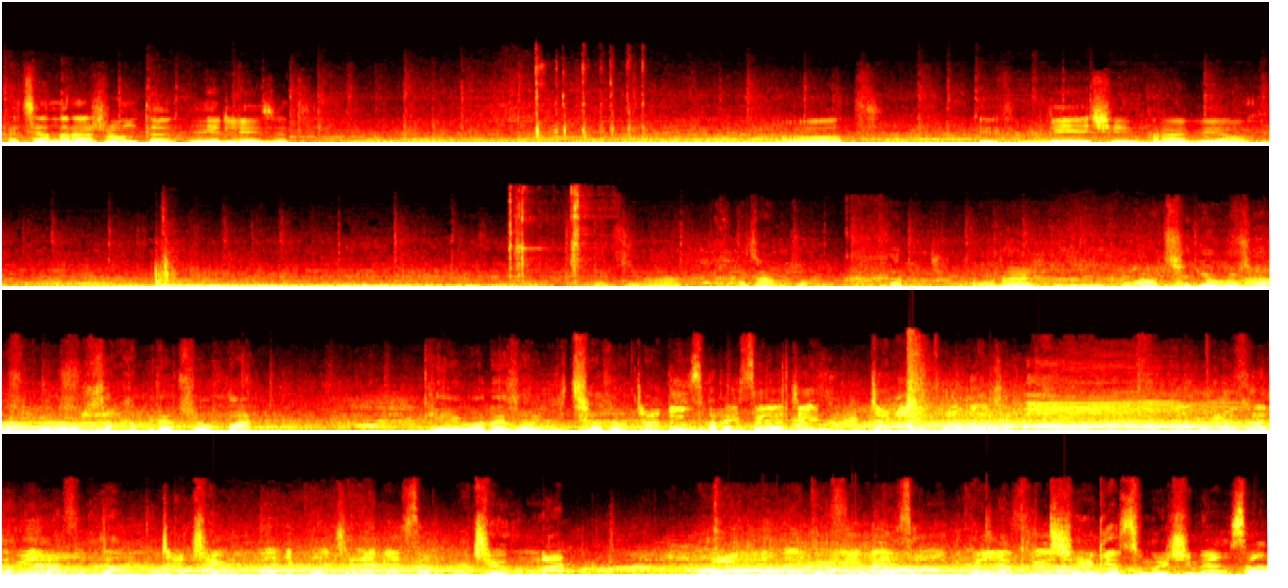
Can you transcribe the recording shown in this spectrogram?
Хотя на рожон-то не лезет. Вот и в печень пробил. 가장 좀 큰 오늘 어, 체격을 자랑하고 프로 시작합니다. 최홍만 K1에서 2차전 자, 눈 살아있어야지. 자, 라이트 하나 잡아. 공격하다 위에. 자, 최홍만이 펀치를 내면서 최홍만. 들어오면서 권력수 즐게 숨을 쉬면서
